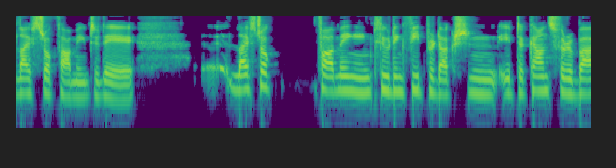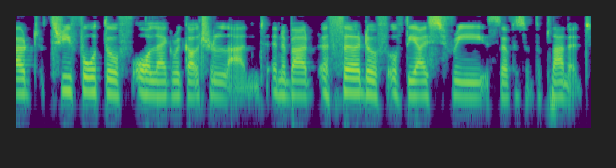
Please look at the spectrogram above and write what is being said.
livestock farming today, uh, livestock farming, including feed production, it accounts for about three fourths of all agricultural land and about a third of, of the ice free surface of the planet.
